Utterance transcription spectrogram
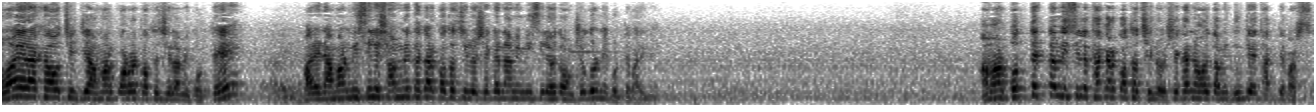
নয় রাখা উচিত যে আমার করার কথা ছিল আমি করতে পারি না আমার মিছিলে সামনে থাকার কথা ছিল, সেখানে আমি মিছিলে হয়তো অংশগ্রহণই করতে পারি না আমার প্রত্যেকটা মিছিলে থাকার কথা ছিল, সেখানে হয়তো আমি দুটাই থাকতে পারছি।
